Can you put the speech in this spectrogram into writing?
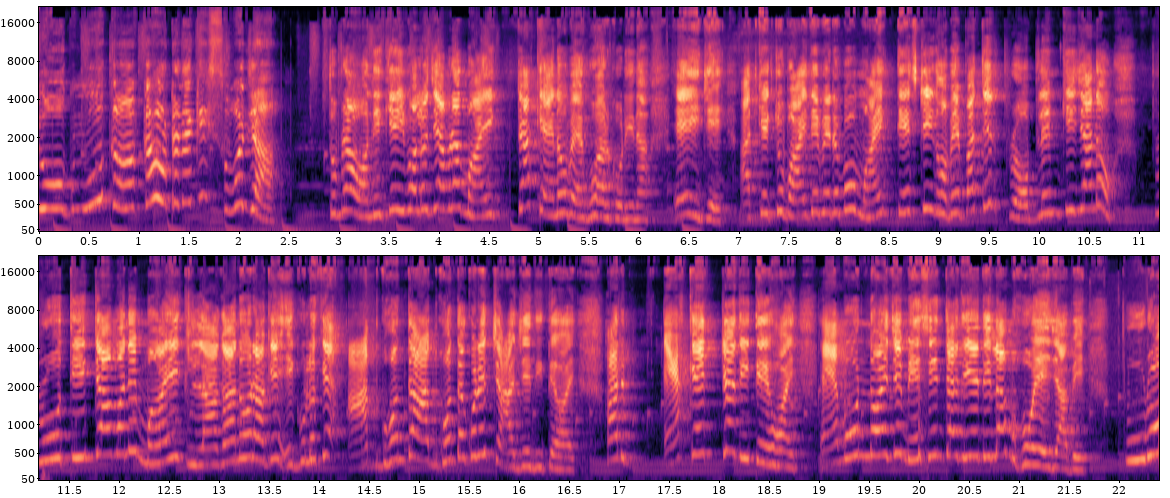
চোখ মুখ আঁকা ওটা নাকি সোজা? তোমরা অনেকেই বলো যে আমরা মাইকটা কেন ব্যবহার করি না। এই যে আজকে একটু বাইরে বেরোবো মাইক টেস্টিং হবে বাট এর প্রবলেম কি জানো? প্রতিটা মানে মাইক লাগানোর আগে এগুলোকে আধ ঘণ্টা আধ ঘণ্টা করে চার্জে দিতে হয়। আর এক এক একটা দিতে হয়। এমন নয় যে মেশিনটা দিয়ে দিলাম হয়ে যাবে। পুরো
